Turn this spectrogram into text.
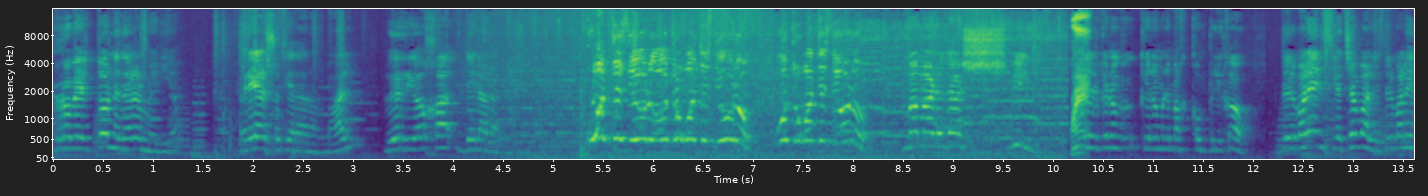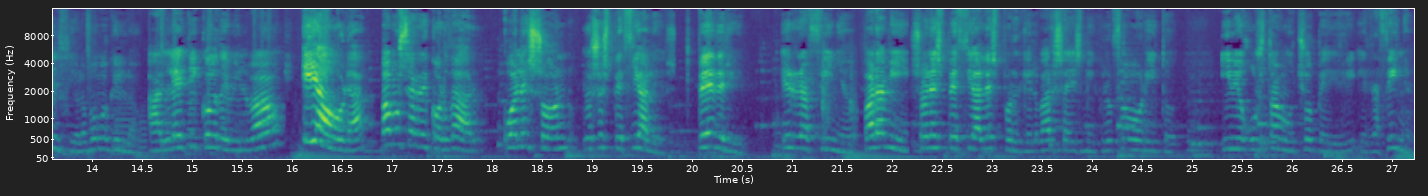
Robertone de la Almería. Real Sociedad Normal. Luis Rioja del Alavés. ¡Guantes de oro! ¡Otro guantes de oro! ¡Otro guantes de oro! Mamardashvili. ¿Qué, ¿Qué nombre más complicado? Del Valencia, chavales, del Valencia, lo pongo aquí al lado. Atlético de Bilbao. Y ahora vamos a recordar cuáles son los especiales. Pedri, y Rafinha. Para mí son especiales porque el Barça es mi club favorito y me gusta mucho Pedri y Rafinha.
